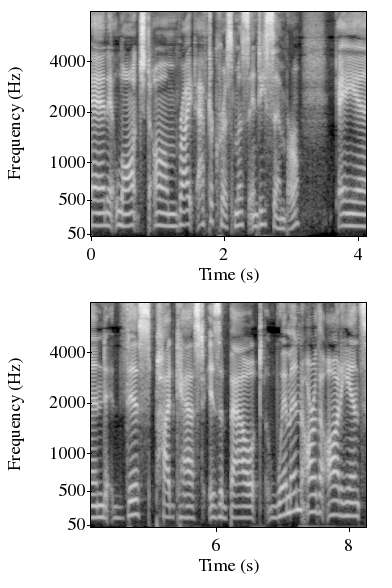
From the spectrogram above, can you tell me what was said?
and it launched um, right after Christmas in December. And this podcast is about women are the audience,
